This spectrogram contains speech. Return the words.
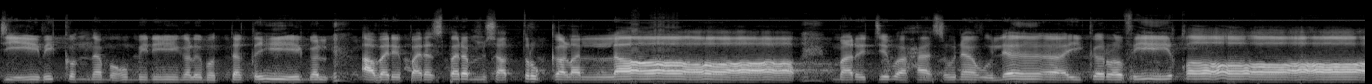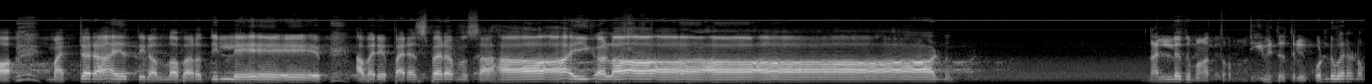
ജീവിക്കുന്ന മോമിനീകൾ മുത്തഖീങ്ങൾ അവർ പരസ്പരം ശത്രുക്കളല്ല. മറിച്ച് മറ്റൊരായത്തിലല്ല പറഞ്ഞില്ലേ? അവർ പരസ്പരം സഹായികളാണ്. നല്ലത് മാത്രം ജീവിതത്തിൽ കൊണ്ടുവരണം.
